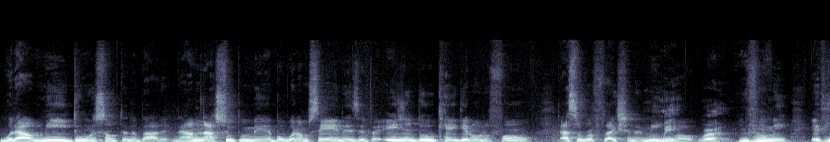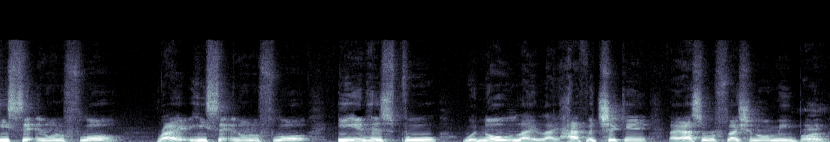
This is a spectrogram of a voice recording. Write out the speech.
without me doing something about it. Now I'm not Superman, but what I'm saying is if an Asian dude can't get on the phone, that's a reflection of me, Me, bro. right. You feel mm-hmm. me? If he's sitting on the floor, right? He's sitting on the floor eating his food with no like like half a chicken, like that's a reflection on me, bro. Right.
